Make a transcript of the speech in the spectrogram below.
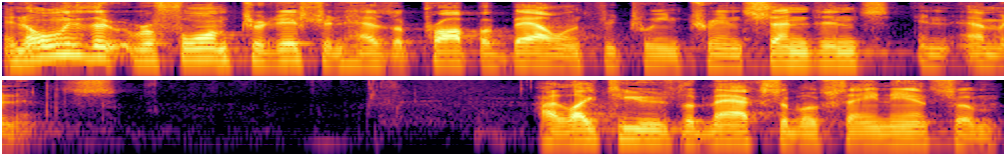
And only the Reformed tradition has a proper balance between transcendence and immanence. I like to use the maxim of St. Anselm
